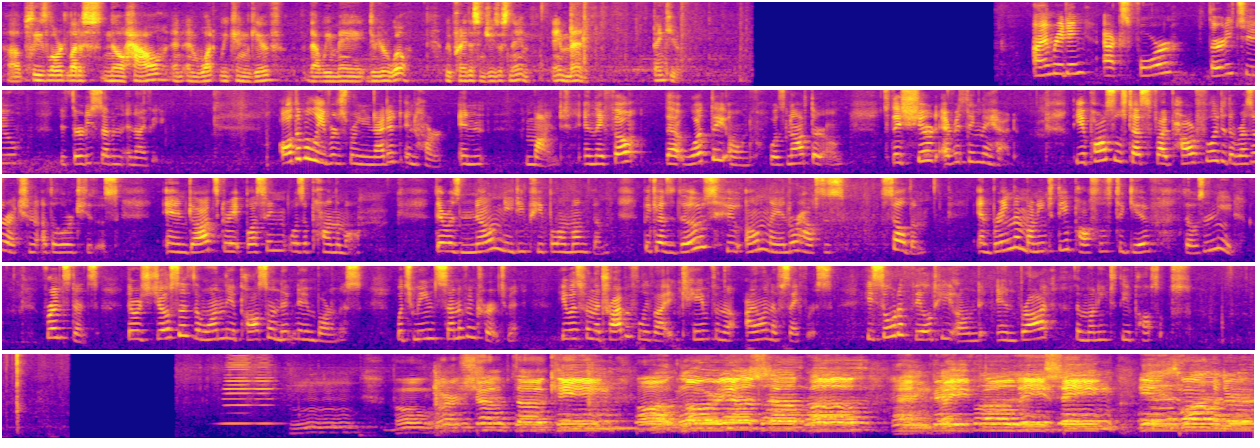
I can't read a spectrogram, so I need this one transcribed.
Uh, please, Lord, let us know how and, and what we can give that we may do your will. We pray this in Jesus' name. Amen. Thank you. I am reading Acts 4 32 through 37 NIV. All the believers were united in heart and mind, and they felt that what they owned was not their own, so they shared everything they had. The apostles testified powerfully to the resurrection of the Lord Jesus, and God's great blessing was upon them all. There was no needy people among them, because those who owned land or houses sell them, and bring the money to the apostles to give those in need. For instance, there was Joseph, the one the apostle nicknamed Barnabas, which means son of encouragement. He was from the tribe of Levi and came from the island of Cyprus. He sold a field he owned and brought the money to the apostles. Hmm. Oh, worship the King, all glorious above, and gratefully sing his wonder.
